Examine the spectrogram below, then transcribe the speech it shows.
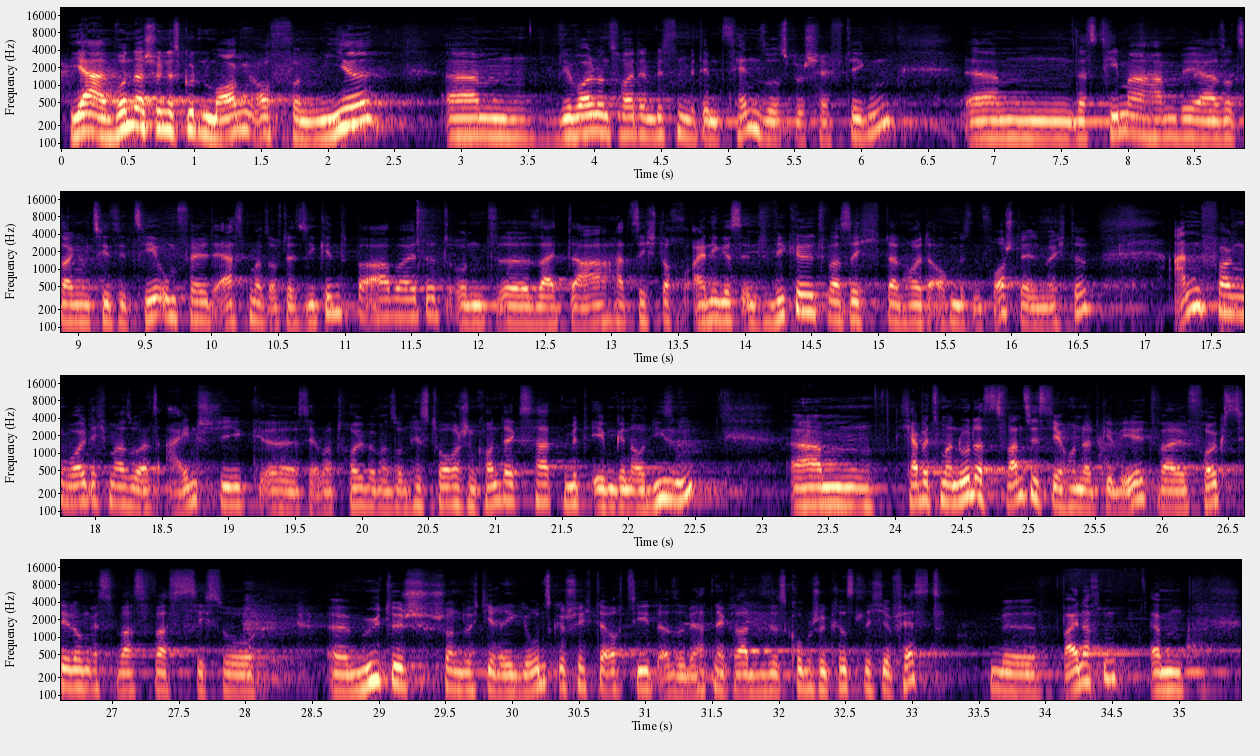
Ja, ein wunderschönes guten Morgen auch von mir. Ähm, wir wollen uns heute ein bisschen mit dem Zensus beschäftigen. Ähm, das Thema haben wir ja sozusagen im CCC-Umfeld erstmals auf der SIGINT bearbeitet und äh, seit da hat sich doch einiges entwickelt, was ich dann heute auch ein bisschen vorstellen möchte. Anfangen wollte ich mal so als Einstieg, äh, ist ja immer toll, wenn man so einen historischen Kontext hat, mit eben genau diesem. Ähm, ich habe jetzt mal nur das 20. Jahrhundert gewählt, weil Volkszählung ist was, was sich so äh, mythisch schon durch die Religionsgeschichte auch zieht. Also wir hatten ja gerade dieses komische christliche Fest, Weihnachten. Ähm,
